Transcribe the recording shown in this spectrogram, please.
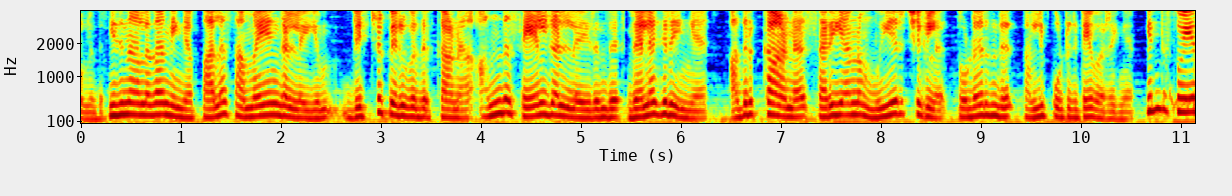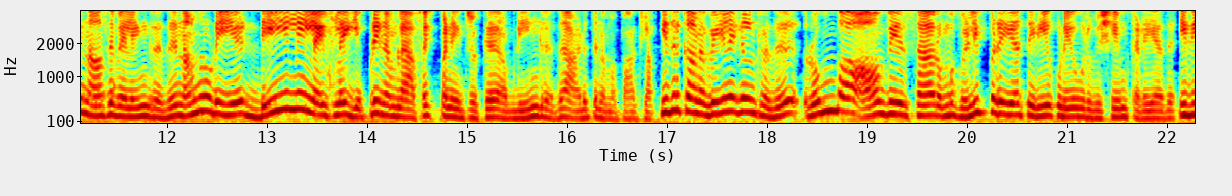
சொல்லுது. இதனாலதான் நீங்க பல சமயங்கள்லையும் வெற்றி பெறுவதற்கான அந்த செயல்கள்ல இருந்து விலகுறீங்க. அதற்கான சரியான முயற்சிகளை தொடர்ந்து தள்ளி போட்டுக்கிட்டே வர்றீங்க. இந்த சுய நாச வேலைங்கிறது நம்மளுடைய டெய்லி லைஃப்ல எப்படி நம்மளை அஃபெக்ட் பண்ணிட்டு இருக்கு அப்படிங்கறது அடுத்து நம்ம பார்க்கலாம். இதற்கான வேலைகள்ன்றது ரொம்ப ஆப்வியஸா ரொம்ப வெளிப்படையா தெரியக்கூடிய ஒரு விஷயம் கிடையாது. இது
